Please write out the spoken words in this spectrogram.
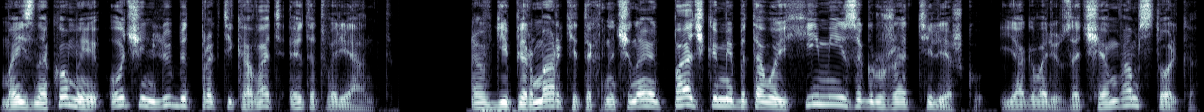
Мои знакомые очень любят практиковать этот вариант. В гипермаркетах начинают пачками бытовой химии загружать тележку. Я говорю, зачем вам столько?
